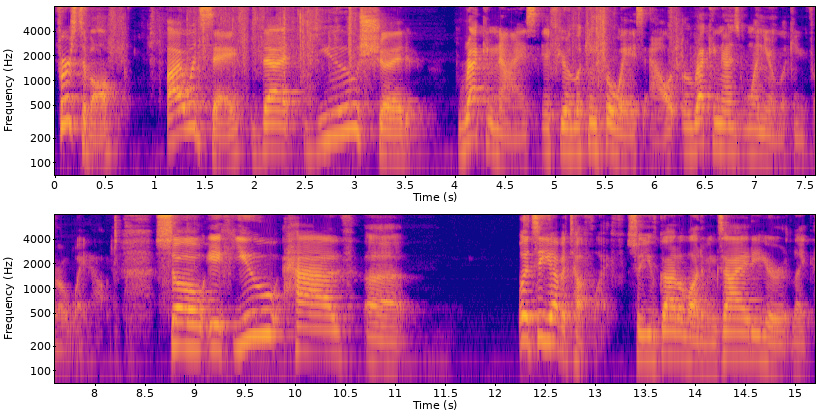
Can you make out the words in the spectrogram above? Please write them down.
First of all, I would say that you should recognize if you're looking for ways out or recognize when you're looking for a way out. So if you have, uh, let's say you have a tough life. So you've got a lot of anxiety or like,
